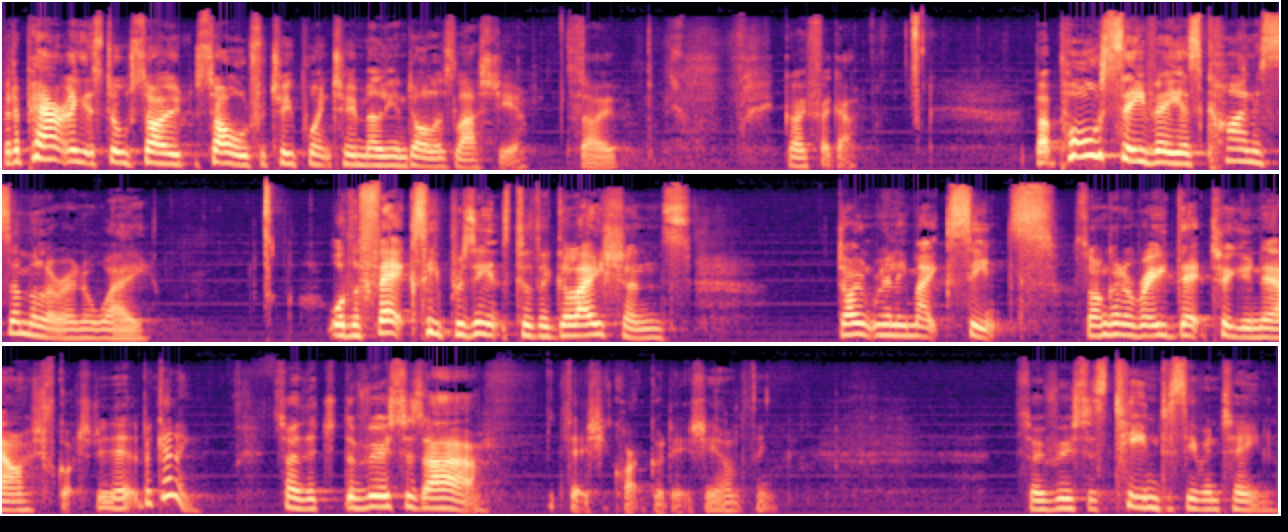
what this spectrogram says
But apparently, it still sold, sold for $2.2 million last year, so go figure. But Paul's CV is kind of similar in a way or the facts he presents to the Galatians don't really make sense. So I'm going to read that to you now. I forgot to do that at the beginning. So the, the verses are, it's actually quite good, actually, I think. So verses 10 to 17.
